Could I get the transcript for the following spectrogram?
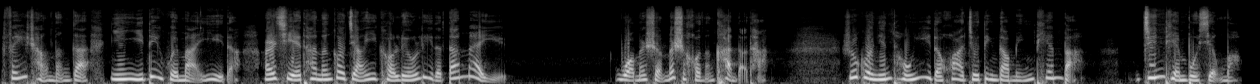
非常能干。您一定会满意的。而且他能够讲一口流利的丹麦语。我们什么时候能看到他？如果您同意的话，就定到明天吧。今天不行吗？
